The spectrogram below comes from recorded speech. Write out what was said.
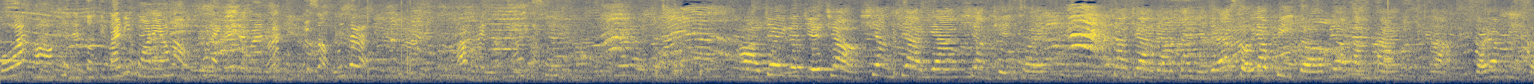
我啊，哦，来你换了哈，我来给你吗？你手不这个，好，好，这一个诀窍，向下压，向前推，向下压，向前推，手要闭着，不要张开，啊，手要闭着。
